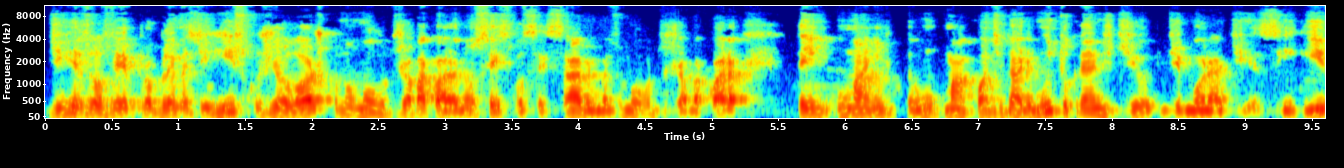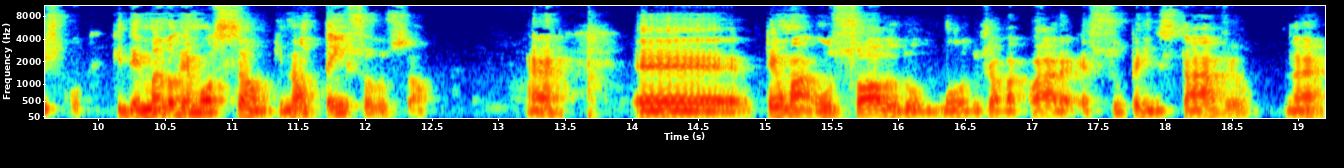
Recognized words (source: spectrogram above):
de resolver problemas de risco geológico no Morro do Jabaquara. Não sei se vocês sabem, mas o Morro do Jabaquara tem uma, uma quantidade muito grande de, de moradias em risco que demandam remoção, que não tem solução. Né? É, tem uma, o solo do Morro do Jabaquara é super instável, né?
